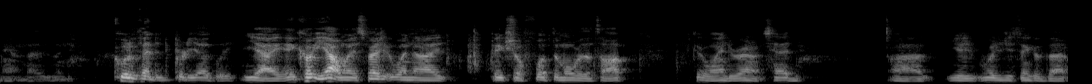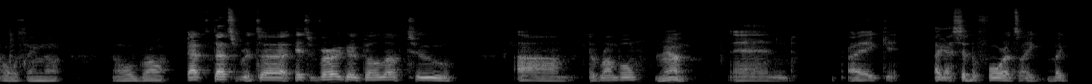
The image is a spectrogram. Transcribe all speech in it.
man, that when, Could have ended pretty ugly. yeah, it could, yeah, when especially when uh, Big Show flipped him over the top, could have landed right on his head. Uh, you, what did you think of that whole thing though? The whole brawl. That's that's it's a it's a very good build up to um, the Rumble, Yeah, and like like I said before, it's like like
